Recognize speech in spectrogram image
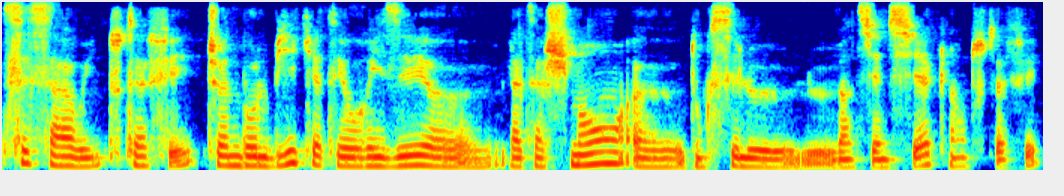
c'est ça, oui, tout à fait. John Bowlby qui a théorisé euh, l'attachement, euh, donc c'est le XXe siècle, hein, tout à fait.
